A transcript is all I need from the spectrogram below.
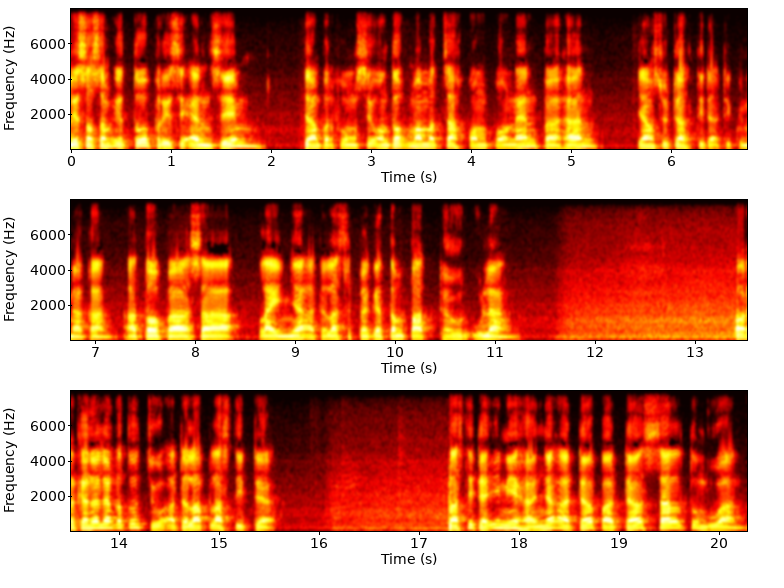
Lisosom itu berisi enzim yang berfungsi untuk memecah komponen bahan yang sudah tidak digunakan atau bahasa lainnya adalah sebagai tempat daur ulang. Organel yang ketujuh adalah plastida. Plastida ini hanya ada pada sel tumbuhan,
